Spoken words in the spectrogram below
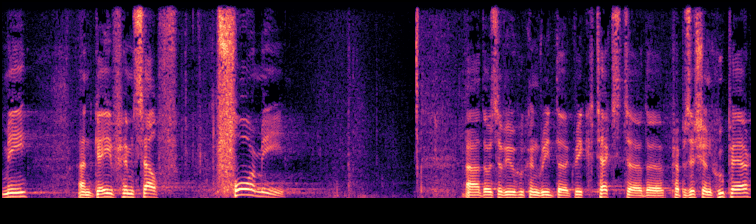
me and gave himself for me. Uh, those of you who can read the Greek text, uh, the preposition huper,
